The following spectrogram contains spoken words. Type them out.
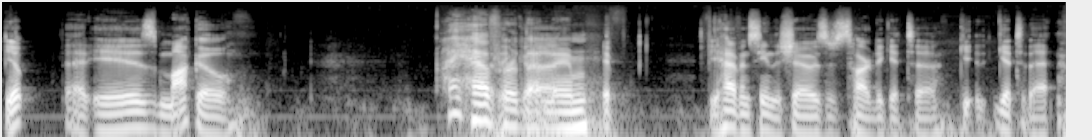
Yep, that is Mako. I have think, heard that uh, name. If, if you haven't seen the shows, it's hard to get to get, get to that. Or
